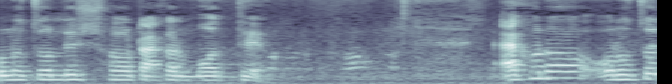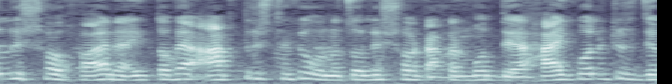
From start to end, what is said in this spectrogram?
উনচল্লিশশো টাকার মধ্যে। এখনও উনচল্লিশশো হয় নাই, তবে আটত্রিশ থেকে উনচল্লিশশো টাকার মধ্যে হাই কোয়ালিটির যে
